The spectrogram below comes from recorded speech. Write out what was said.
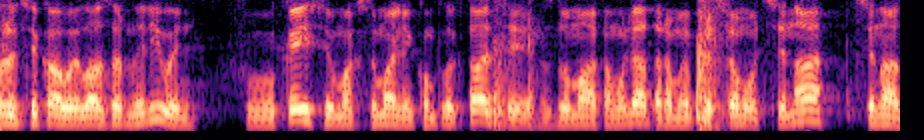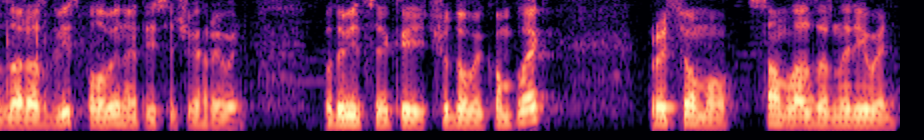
Дуже цікавий лазерний рівень в кейсі в максимальній комплектації з двома акумуляторами. При цьому ціна, ціна зараз 2,5 тисячі гривень. Подивіться, який чудовий комплект. При цьому сам лазерний рівень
